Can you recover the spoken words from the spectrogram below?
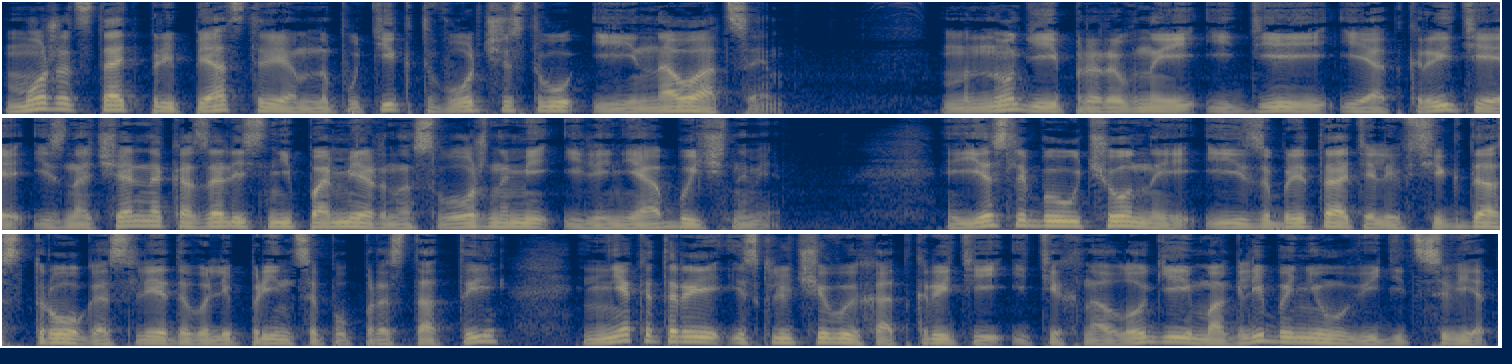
может стать препятствием на пути к творчеству и инновациям. Многие прорывные идеи и открытия изначально казались непомерно сложными или необычными. Если бы ученые и изобретатели всегда строго следовали принципу простоты, некоторые из ключевых открытий и технологий могли бы не увидеть свет.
